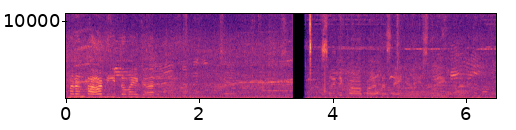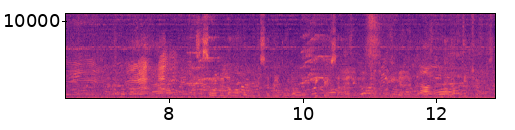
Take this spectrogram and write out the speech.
dami pa ng tao dito, my God. So, hindi ko makapakita sa inyo na straight na Kasi solo lang ako mag-isa dito. Walang nag-picture sa akin. Walang picture sa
